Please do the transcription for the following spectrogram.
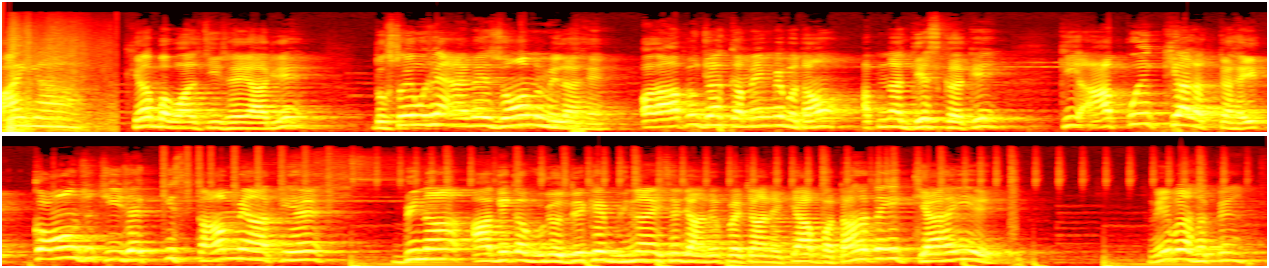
आया। क्या बवाल चीज़ है यार ये? दोस्तों, ये मुझे अमेज़ोन में मिला है। और आप लोग जो है कमेंट में बताओ, अपना गेस करके कि आपको ये क्या लगता है? कौन सी चीज़ है? किस काम में आती है? बिना आगे का वीडियो देखे, बिना इसे जाने पहचाने, क्या आप बता सकते हैं कि क्या है ये? नहीं बता सकते?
